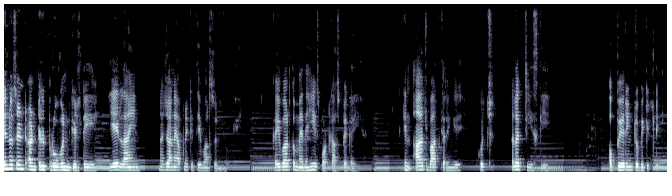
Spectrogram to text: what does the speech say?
innocent until proven guilty ये लाइन न जाने आपने कितनी बार सुनी होगी। कई बार तो मैंने ही इस पॉडकास्ट पे कही है। लेकिन आज बात करेंगे कुछ अलग चीज़ की appearing to be guilty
